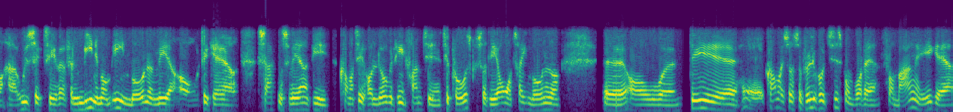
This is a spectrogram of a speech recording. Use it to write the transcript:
og har udsigt til i hvert fald minimum en måned mere, og det kan sagtens være, at vi kommer til at holde lukket helt frem til, til påske, så det er over tre måneder. Øh, og øh, det øh, kommer så selvfølgelig på et tidspunkt, hvor der for mange ikke er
